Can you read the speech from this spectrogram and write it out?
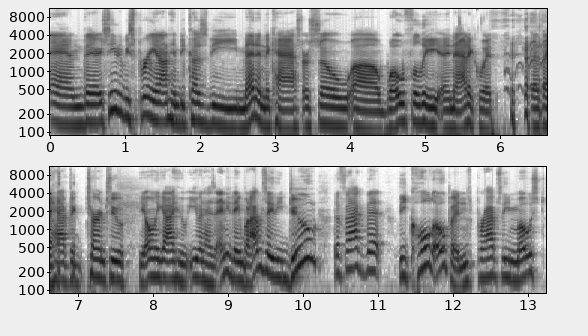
and they seem to be springing it on him because the men in the cast are so uh, woefully inadequate that they have to turn to the only guy who even has anything. But I would say the doom, the fact that the cold opens, perhaps the most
